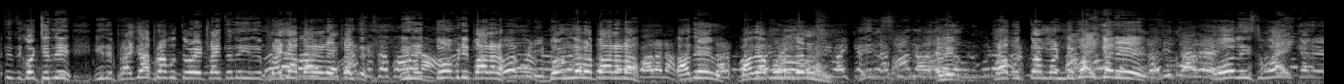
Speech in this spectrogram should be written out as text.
స్థితికి వచ్చింది. ఇది ప్రజా ప్రభుత్వం ఎట్లయితుంది ఇది ప్రజా పాలన ఎట్లయితుంది ఇది దోపిడీ పాలన దొంగల పాలన. అదే పదమూడు నెలలు. ప్రభుత్వం వండి వైఖరి. పోలీసు వైఖరి.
